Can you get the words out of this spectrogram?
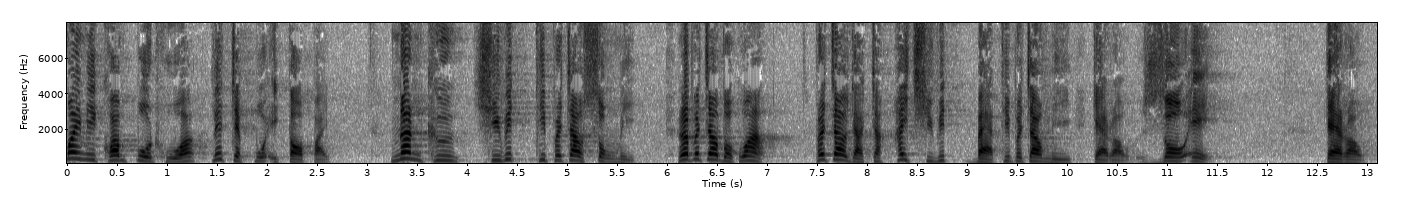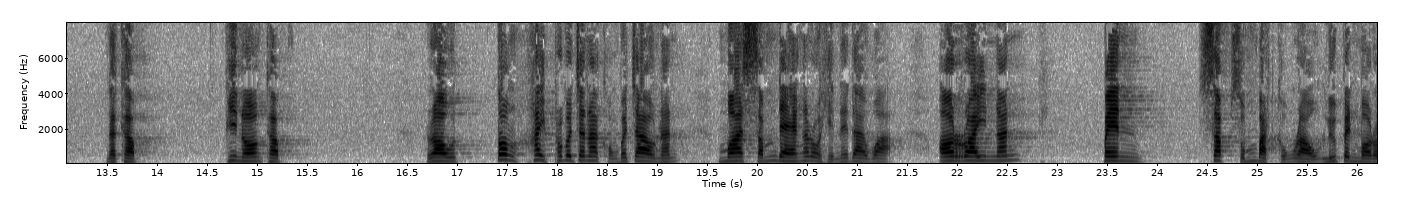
ไม่มีความปวดหัวและเจ็บปวดอีกต่อไป นั่นคือชีวิตที่พระเจ้าทรงมี และพระเจ้าบอกว่าพระเจ้าอยากจะให้ชีวิต แบบที่พระเจ้ามีแก่เราโซเอแก่เรานะครับ พี่น้องครับ เราต้องให้พระวจนะของพระเจ้านั้น มาสำแดงให้เราเห็นให้ได้ว่า อะไรนั้นเป็นทรัพย์สมบัติของเรา หรือเป็นมร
